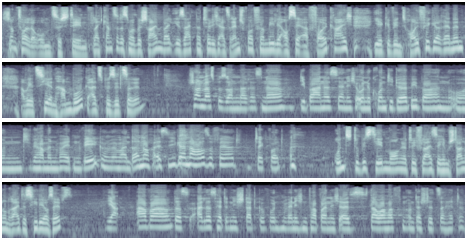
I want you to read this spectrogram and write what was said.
Schon toll, da oben zu stehen. Vielleicht kannst du das mal beschreiben, weil ihr seid natürlich als Rennsportfamilie auch sehr erfolgreich. Ihr gewinnt häufiger Rennen, aber jetzt hier in Hamburg als Besitzerin? Schon was Besonderes, ne? Die Bahn ist ja nicht ohne Grund die Derbybahn und wir haben einen weiten Weg und wenn man dann noch als Sieger nach Hause fährt, Jackpot. Und du bist jeden Morgen natürlich fleißig im Stall und reitest Heli auch selbst? Ja, aber das alles hätte nicht stattgefunden, wenn ich einen Papa nicht als dauerhaften Unterstützer hätte.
